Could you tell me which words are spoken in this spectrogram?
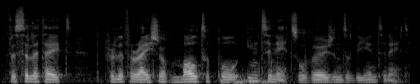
facilitate the proliferation of multiple internets or versions of the internet.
